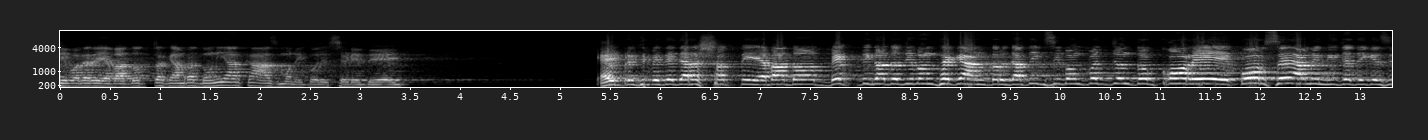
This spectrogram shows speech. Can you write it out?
জীবনের এই আবাদতটাকে আমরা দুনিয়ার কাজ মনে করে ছেড়ে দেই। এই পৃথিবীতে যারা সত্যি এবাদত ব্যক্তিগত জীবন থেকে আন্তর্জাতিক জীবন পর্যন্ত করে, করছে, আমি নিজে দেখেছি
